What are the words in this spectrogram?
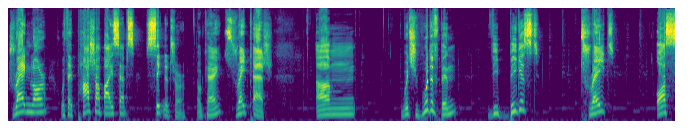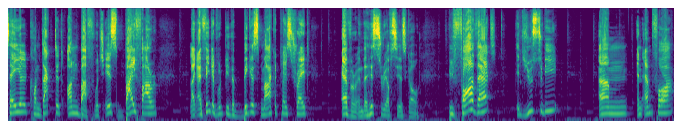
Dragon Lore with a Pasha Biceps signature. Okay? Straight cash. Um, which would have been the biggest trade or sale conducted on Buff, which is by far, like, I think it would be the biggest marketplace trade ever in the history of CSGO. Before that, it used to be um, an M4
